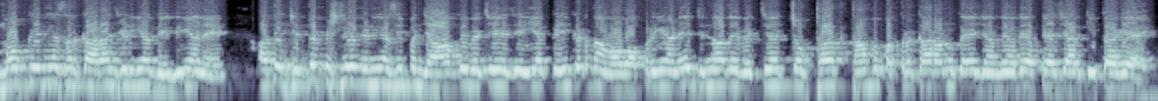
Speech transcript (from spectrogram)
ਮੌਕੇ ਦੀਆਂ ਸਰਕਾਰਾਂ ਜਿਹੜੀਆਂ ਦਿੰਦੀਆਂ ਨੇ ਅਤੇ ਜਿੱਥੇ ਪਿਛਲੇ ਦਿਨੀ ਅਸੀਂ ਪੰਜਾਬ ਦੇ ਵਿੱਚ ਇਹ ਜਿਹੀਆਂ ਕਈ ਘਟਨਾਵਾਂ ਵਾਪਰੀਆਂ ਨੇ, ਜਿਨ੍ਹਾਂ ਦੇ ਵਿੱਚ ਚੌਥਾ ਥੰਬ ਪੱਤਰਕਾਰਾਂ ਨੂੰ ਕਹੇ ਜਾਂਦਿਆਂ ਤੇ ਅਤਿਆਚਾਰ ਕੀਤਾ ਗਿਆ ਹੈ,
